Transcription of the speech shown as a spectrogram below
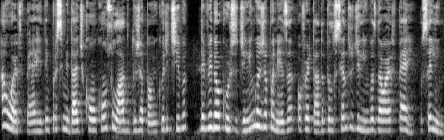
A UFPR tem proximidade com o Consulado do Japão em Curitiba devido ao curso de língua japonesa ofertado pelo Centro de Línguas da UFPR, o CELIM,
